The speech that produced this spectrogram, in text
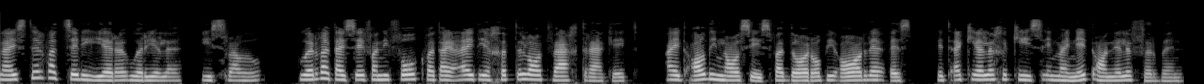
Luister wat sê die Heere oor julle, Israël. Hoor wat hij sê van die volk wat hij uit Egypte laat wegtrek het. Uit al die nasies wat daar op die aarde is, het ek julle gekies en my net aan julle verbind.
